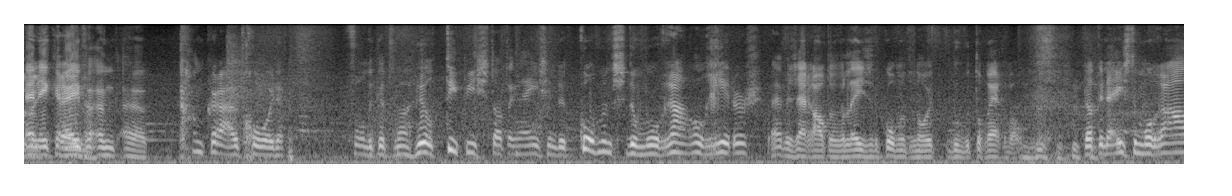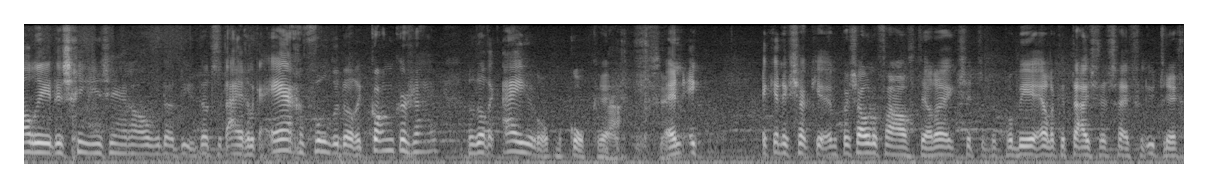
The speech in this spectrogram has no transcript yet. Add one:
En ik er even een kanker uitgooide. Vond ik het wel heel typisch dat ineens in de comments de moraalridders. Hè, we zeggen altijd, we lezen de comments nooit, doen we toch echt wel. dat ineens de moraalridders gingen zeggen over dat, die, dat ze het eigenlijk erger vonden dat ik kanker zei. dan dat ik eieren op mijn kop kreeg. en ik, ik, en ik zal je een persoonlijk verhaal vertellen. Ik, zit, ik probeer elke thuiswedstrijd van Utrecht.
